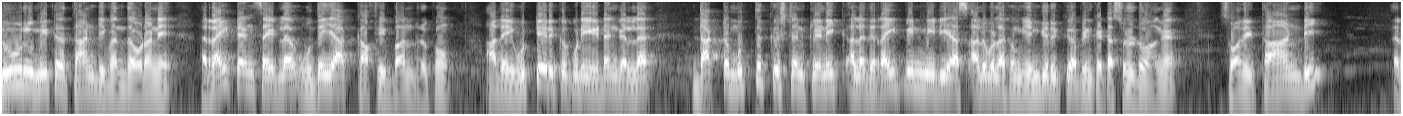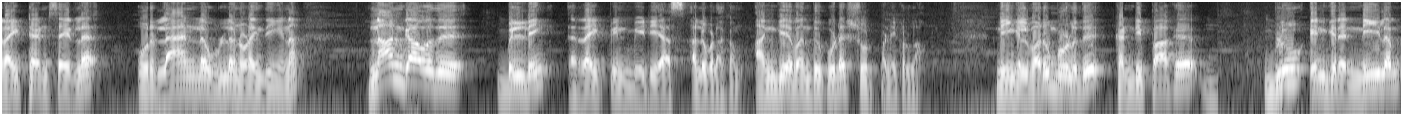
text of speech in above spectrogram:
நூறு மீட்டர் தாண்டி வந்த உடனே ரைட் ஹேண்ட் சைடில் உதயா காஃபி பான் இருக்கும். அதை ஒட்டி இருக்கக்கூடிய இடங்களில் டாக்டர் முத்துகிருஷ்ணன் கிளினிக் அல்லது ரைட் வின் மீடியாஸ் அலுவலகம் எங்கே இருக்குது அப்படின்னு கேட்டால் சொல்லிடுவாங்க ஸோ அதை தாண்டி ரைட் ஹேண்ட் சைடில் ஒரு லேண்டில் உள்ளே நுழைந்தீங்கன்னா நான்காவது பில்டிங் ரைட் இன் மீடியாஸ் அலுவலகம். அங்கே வந்து கூட ஷூட் பண்ணிக்கொள்ளலாம் நீங்கள் வரும்பொழுது கண்டிப்பாக ப்ளூ என்கிற நீளம்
